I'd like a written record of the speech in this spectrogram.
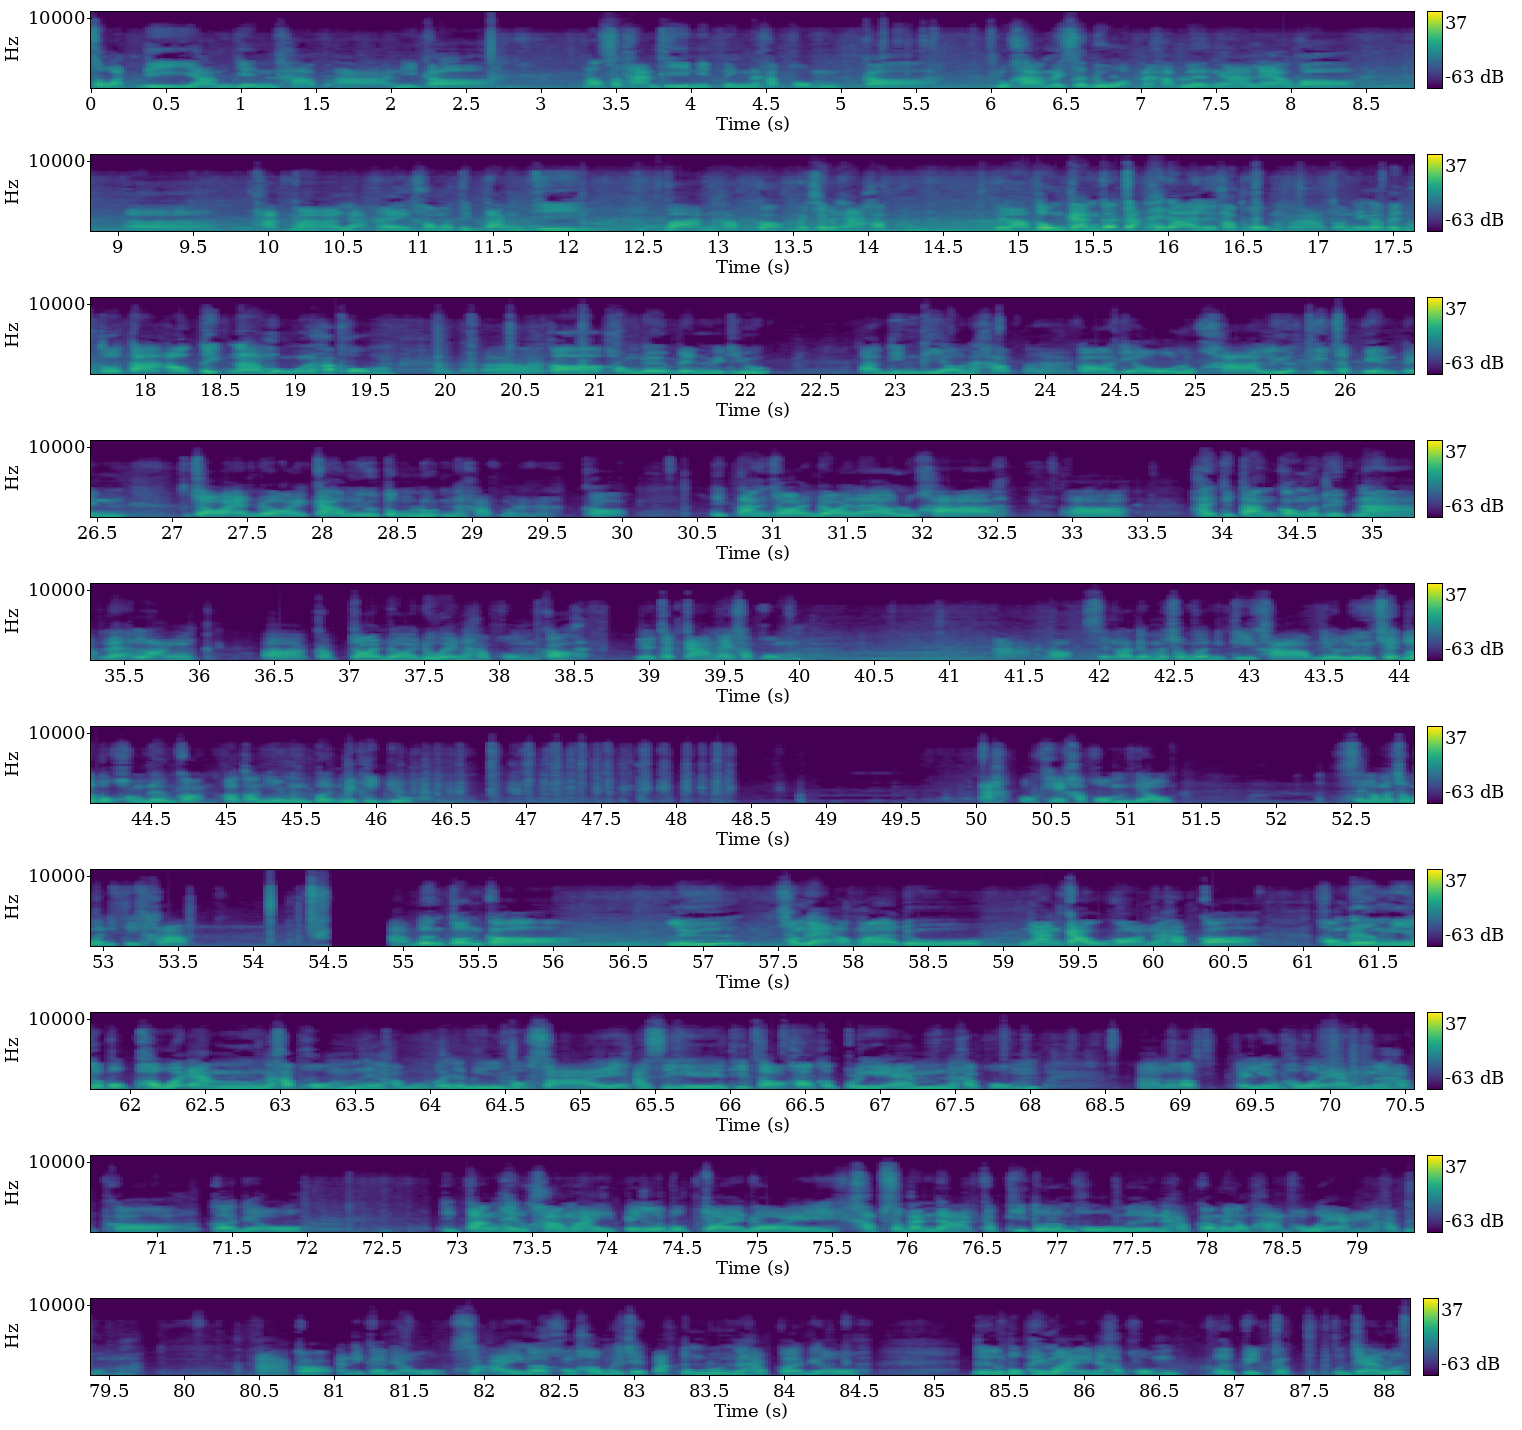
สวัสดียามเย็นครับ อ่านี่ก็นอกสถานที่นิดนึงนะครับผมก็ลูกค้าไม่สะดวกนะครับ เลิกงานแล้วก็ทักมาอยากให้เข้ามาติดตั้งที่บ้านนะครับ ก็ไม่ใช่ปัญหาครับ เวลาตรงกันก็จัดให้ได้เลยครับผมอ่าตอนนี้ก็เป็นโตต้าเอัลติสหน้าหมูนะครับผมอ่าก็ของเดิมเป็นวิทยุดินเดียวนะครับอ่าก็เดี๋ยวลูกค้าเลือกที่จะเปลี่ยนเป็น จอ Android 9 นิ้วตรงรุ่นนะครับก็ติดตั้งจอ Android แล้วลูกค้าให้ติดตั้งกล้องบันทึกหน้าและหลังกับจอ Android ด้วยนะครับ ผมก็เดี๋ยวจัดการให้ครับผมอ่าก็เสร็จแล้วเดี๋ยวมาชมกันอีกทีครับ เดี๋ยวลื้อเช็คระบบของเดิมก่อนเพราะตอนนี้มันเปิดไม่ติดอยู่อะโอเคครับผมเดี๋ยว เสร็จแล้วมาชมกันอีกทีครับ เบื้องต้นก็หรือชำแหละออกมาดูงานเก่าก่อนนะครับ ก็ของเดิมมีระบบ power amp นะครับผมเนี่ยครับผมก็จะมีพวกสาย RCA ที่ต่อเข้ากับ preamp นะครับผมอ่าแล้วก็ไปเลี้ยง power amp นะครับ ก็ก็เดี๋ยวติดตั้งให้ลูกค้าใหม่เป็นระบบจอย Android ขับสแตนดาร์ดกับที่ตัวลำโพงเลยนะครับ ก็ไม่ต้องผ่าน power amp นะครับผม อ่าก็อันนี้ก็เดี๋ยวสายก็ของเขาไม่ใช่ปลั๊กตรงรุ่นนะครับ ก็เดี๋ยวเดินระบบให้ใหม่นะครับ ผมเปิดปิดกับกุญแจรถ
